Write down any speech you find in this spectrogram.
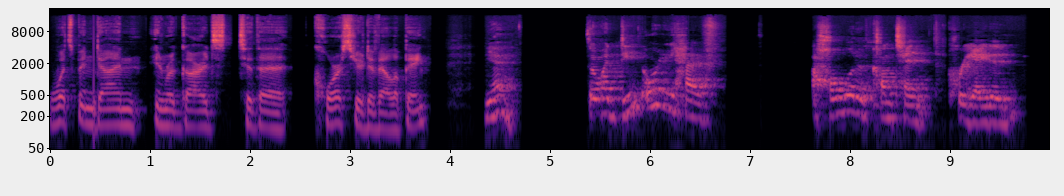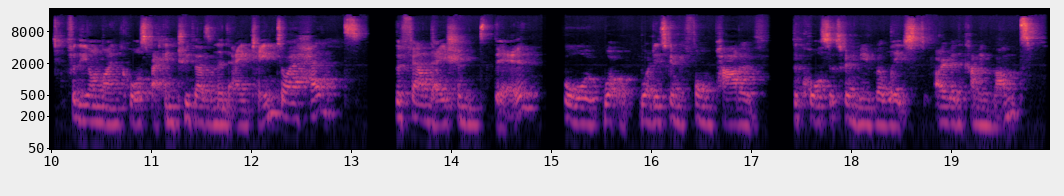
what's been done in regards to the course you're developing. Yeah. So I did already have a whole lot of content created for the online course back in 2018. So I had the foundations there for what, what is going to form part of the course that's going to be released over the coming months.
